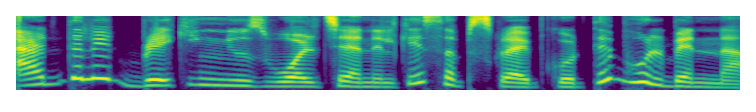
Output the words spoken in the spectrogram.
at the late breaking news world চ্যানেলকে সাবস্ক্রাইব করতে ভুলবেন না।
